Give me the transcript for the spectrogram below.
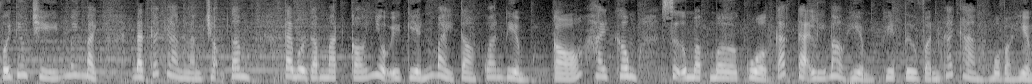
với tiêu chí minh bạch, đặt khách hàng làm trọng tâm. Tại buổi gặp mặt có nhiều ý kiến bày tỏ quan điểm có hay không sự mập mờ của các đại lý bảo hiểm khi tư vấn khách hàng mua bảo hiểm.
